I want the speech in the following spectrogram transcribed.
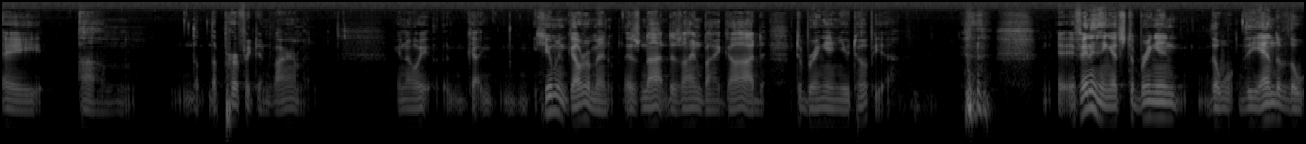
a um, the, the perfect environment. You know, human government is not designed by God to bring in utopia. if anything, it's to bring in the the end of the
